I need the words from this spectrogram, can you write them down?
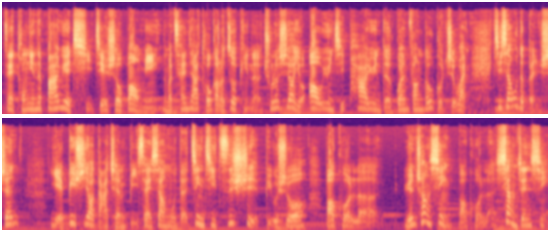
在同年的八月起接受报名。那么参加投稿的作品呢，除了需要有奥运及帕运的官方 logo 之外，吉祥物的本身也必须要达成比赛项目的竞技姿势，比如说包括了原创性，包括了象征性。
